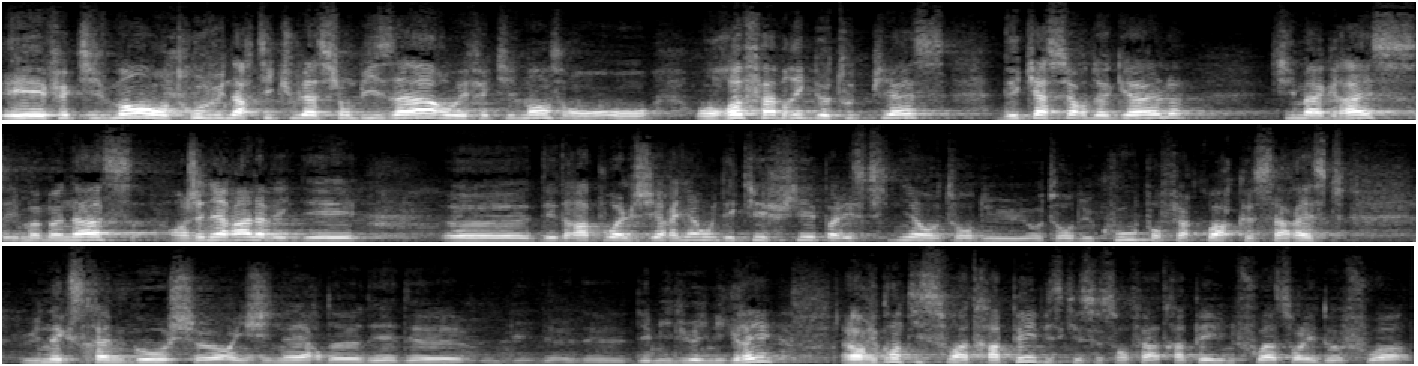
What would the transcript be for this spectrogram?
et effectivement, on trouve une articulation bizarre où effectivement on, refabrique de toutes pièces des casseurs de gueule qui m'agressent et me menacent, en général avec des, euh, drapeaux algériens ou des kéfiers palestiniens autour du, cou pour faire croire que ça reste une extrême gauche originaire des milieux immigrés. Alors que quand ils se sont attrapés, puisqu'ils se sont fait attraper une fois sur les deux fois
